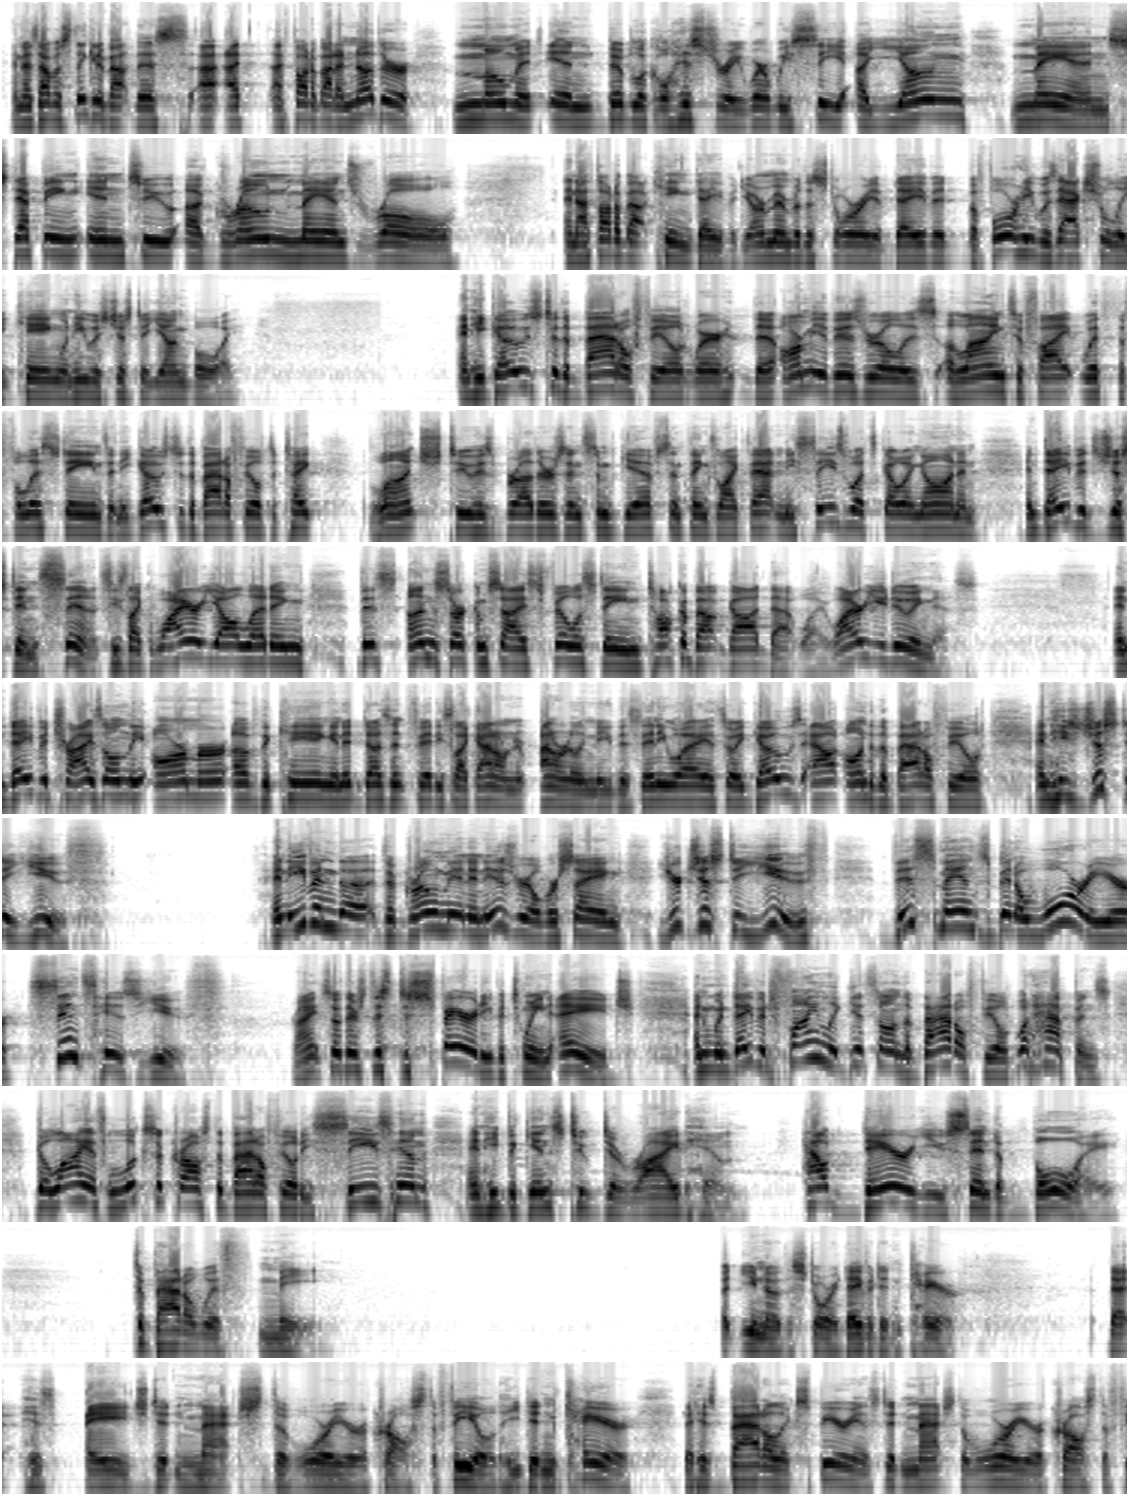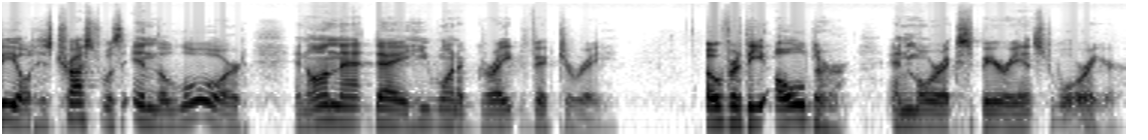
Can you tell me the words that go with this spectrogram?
And as I was thinking about this, I, I, I, thought about another moment in biblical history where we see a young man stepping into a grown man's role. And I thought about King David. Y'all remember the story of David? Before he was actually king, when he was just a young boy. And he goes to the battlefield where the army of Israel is aligned to fight with the Philistines. And he goes to the battlefield to take lunch to his brothers and some gifts and things like that. And he sees what's going on. And, and David's just incensed. He's like, Why are y'all letting this uncircumcised Philistine talk about God that way? Why are you doing this? And David tries on the armor of the king and it doesn't fit. He's like, I don't, I don't really need this anyway. And so he goes out onto the battlefield and he's just a youth. And even the, the grown men in Israel were saying, You're just a youth. This man's been a warrior since his youth. Right? So there's this disparity between age. And when David finally gets on the battlefield, what happens? Goliath looks across the battlefield, he sees him, and he begins to deride him. How dare you send a boy to battle with me? But you know the story. David didn't care that his age didn't match the warrior across the field. He didn't care that his battle experience didn't match the warrior across the field. His trust was in the Lord, and on that day, he won a great victory over the older and more experienced warrior.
